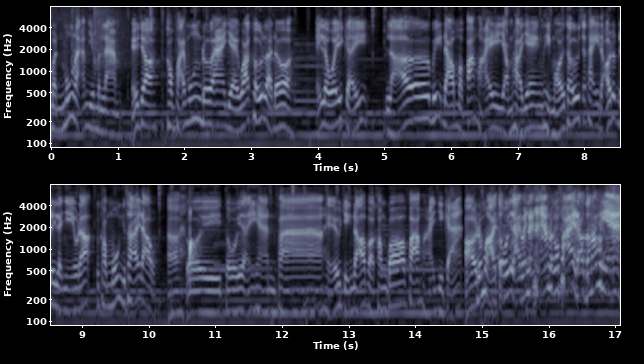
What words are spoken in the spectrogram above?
mình muốn làm gì mình làm hiểu chưa? Không phải muốn đưa ai về quá khứ là đưa. Hãy lưu ý kỹ lỡ biết đâu mà phá hoại dòng thời gian thì mọi thứ sẽ thay đổi rất đi là nhiều đó. Tôi không muốn như thế đâu. À, tôi tôi lại Alpha hiểu chuyện đó và không có phá hoại gì cả. Ờ đúng rồi tôi với lại bản năng ám đâu có phá gì đâu tao nói nha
